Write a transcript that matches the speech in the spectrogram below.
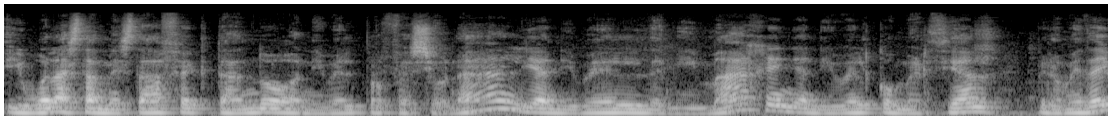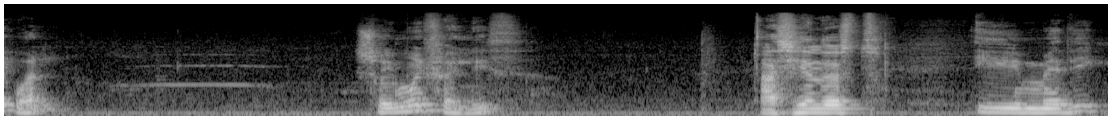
igual hasta me está afectando a nivel profesional y a nivel de mi imagen y a nivel comercial, pero me da igual. Soy muy feliz. Haciendo esto. Y me di...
